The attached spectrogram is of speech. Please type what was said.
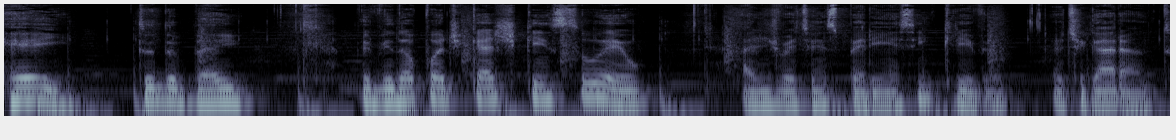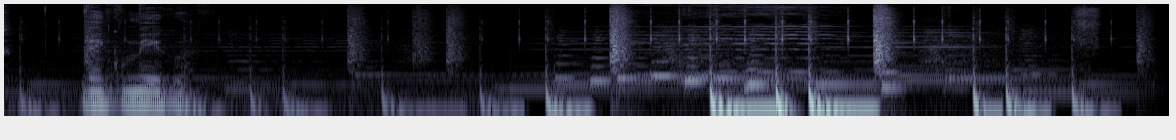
Hey, tudo bem? Bem-vindo ao podcast Quem Sou Eu. A gente vai ter uma experiência incrível, eu te garanto. Vem comigo.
